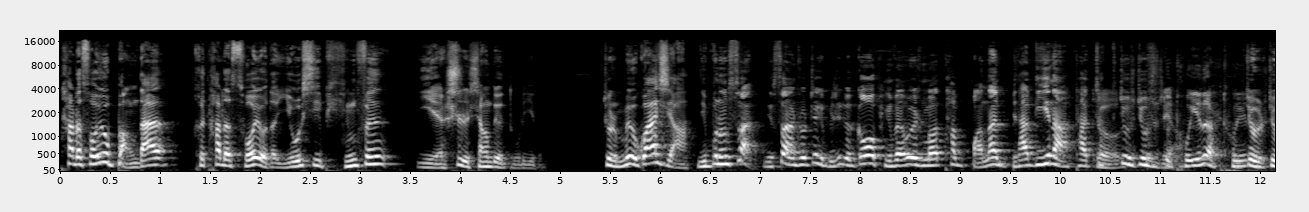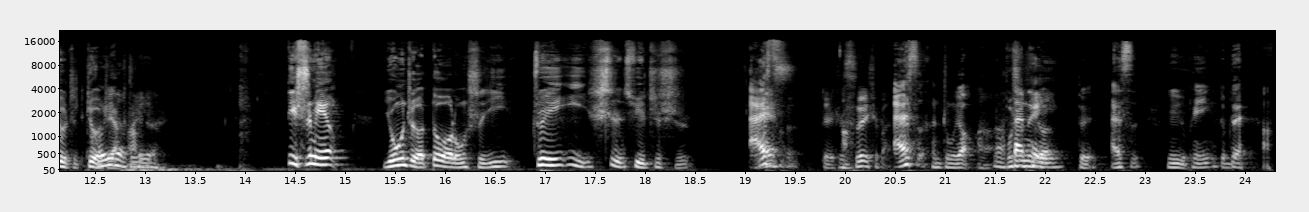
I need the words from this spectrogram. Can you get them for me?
它的所有榜单和它的所有的游戏评分也是相对独立的，就是没有关系啊，你不能算，你算出这个比这个高评分，为什么它榜单比它低呢？它就就就是这样，图一乐，图一乐。就是就是就是这样第十名，《勇者斗恶龙十一：追忆逝去之时》S 对，是 Switch 版。S 很重要啊啊，不是那个音对 S，因为有配音，对不对啊？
